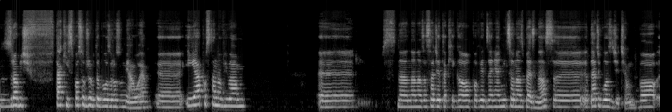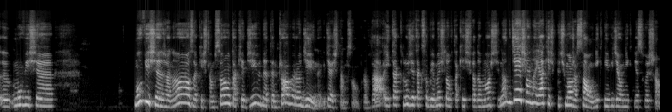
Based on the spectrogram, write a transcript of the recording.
zrobić w taki sposób, żeby to było zrozumiałe. I ja postanowiłam na, na, na zasadzie takiego powiedzenia nic o nas bez nas, y, dać głos dzieciom, bo y, mówi się, mówi się, że no, jakieś tam są takie dziwne, tęczowe rodziny, gdzieś tam są, prawda? I tak ludzie tak sobie myślą w takiej świadomości, no gdzieś one jakieś być może są, nikt nie widział, nikt nie słyszał,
